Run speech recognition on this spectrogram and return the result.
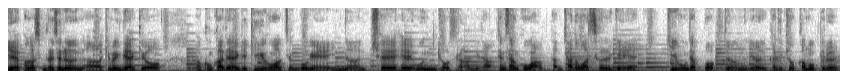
예, 반갑습니다. 저는 어, 김행대학교 어, 공과대학의 기계공학 전공에 있는 최혜운 교수라고 합니다. 생산공학, 다음 자동화 설계, 기계공작법 등 여러 가지 교육 과목들을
